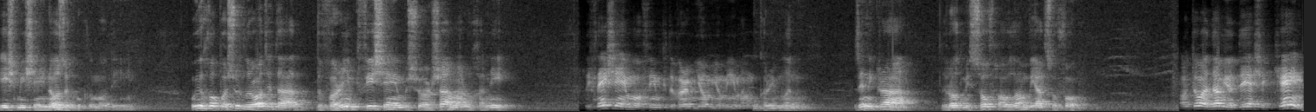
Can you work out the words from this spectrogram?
יש מי שאינו זקוק למודיעין. הוא יכול פשוט לראות את הדברים כפי שהם בשורשם הרוחני, לפני שהם מופיעים כדברים יומיומיים המוכרים לנו. זה נקרא לראות מסוף העולם ועד סופו. אותו אדם יודע שכן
